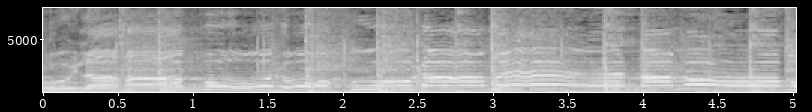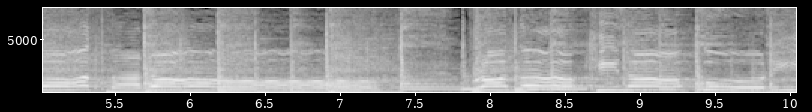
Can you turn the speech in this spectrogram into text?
ভৈলা পৰশুৰামে প্ৰদক্ষিণ কৰি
